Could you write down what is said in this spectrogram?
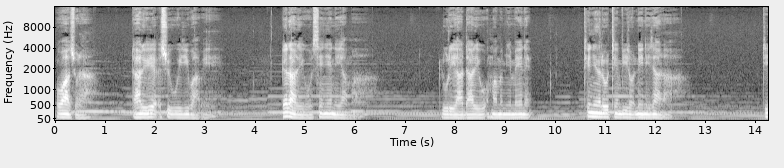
ဘဝဆိုတာဒါတွေရဲ့အရှုဝေးကြီးပါပဲအဲ့ဒါတွေကိုဆင်ခြင်နေရမှာလူတွေဟာဒါတွေကိုအမှန်မမြင်မဲနဲ့ထင်မြင်တယ်လို့ထင်ပြီးတော့နေနေကြတာဒီ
